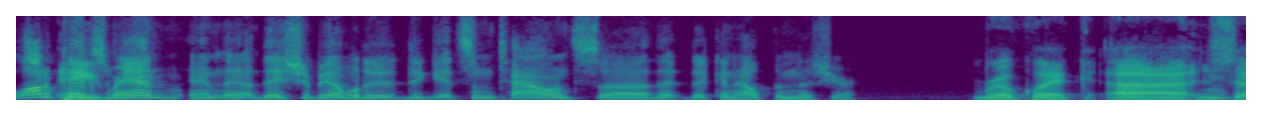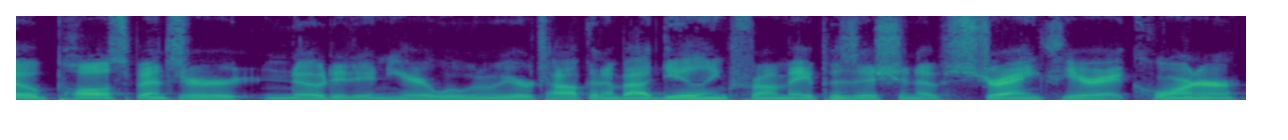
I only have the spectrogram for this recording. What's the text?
a lot of picks, hey, man, and uh, they should be able to to get some talents uh, that that can help them this year. Real quick, uh, mm-hmm. so Paul Spencer noted in here when we were talking about dealing from a position of strength here at corner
